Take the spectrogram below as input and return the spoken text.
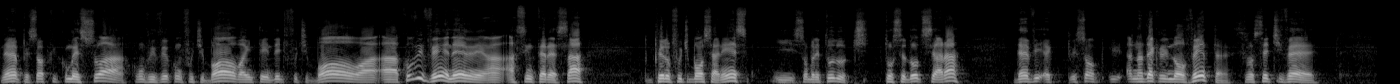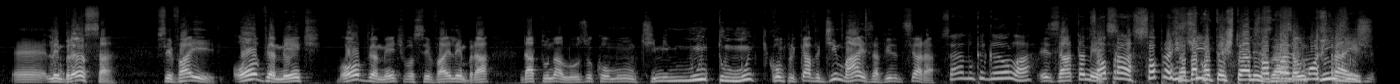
né? Pessoal que começou a conviver com o futebol, a entender de futebol, a, a conviver, né? A, a se interessar pelo futebol cearense e, sobretudo, torcedor do Ceará, deve, é, pessoal, na década de 90, se você tiver é, lembrança, você vai, obviamente, obviamente você vai lembrar da Tuna Luso como um time muito, muito que complicava demais a vida do Ceará. O Ceará nunca ganhou lá. Exatamente. Só para só pra gente só pra contextualizar. Só pra São mostrar 15,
